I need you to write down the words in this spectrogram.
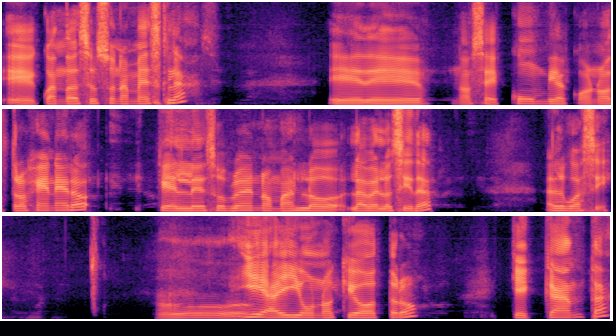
eh, cuando haces una mezcla eh, de, no sé, cumbia con otro género, que le sube nomás lo, la velocidad, algo así. Oh, Y hay uno que otro que canta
